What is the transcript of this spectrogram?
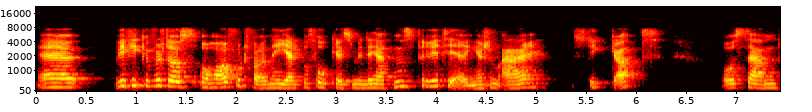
eh, vi fick ju förstås och har fortfarande hjälp av Folkhälsomyndighetens prioriteringar som är styckat. Och sen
